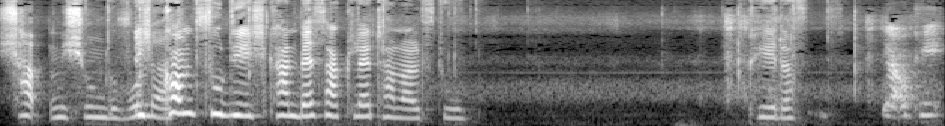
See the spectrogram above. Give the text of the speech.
Ich hab mich schon gewundert. Ich komm zu dir. Ich kann besser klettern als du. Okay, das. Ja, okay,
